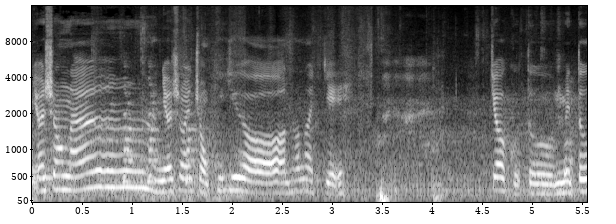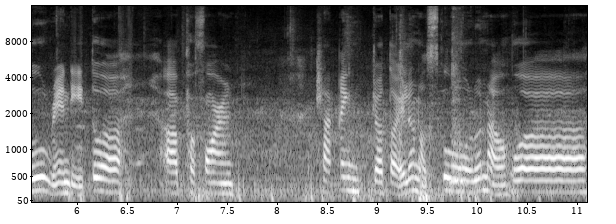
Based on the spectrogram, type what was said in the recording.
nhớ xong nó nhớ xong chồng cái gì nó là chị. Cho cụ tụ mình tu Randy tu uh, à, perform. Tracking cho tới lúc nào school lúc nào hoa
